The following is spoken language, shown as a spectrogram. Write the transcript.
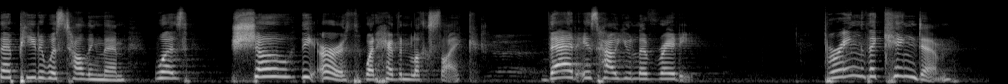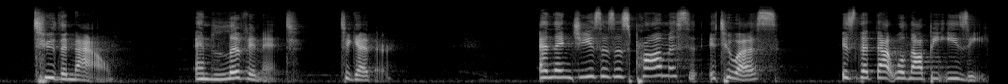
that Peter was telling them was show the earth what heaven looks like. That is how you live ready. Bring the kingdom to the now and live in it together. And then Jesus' promise to us is that that will not be easy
